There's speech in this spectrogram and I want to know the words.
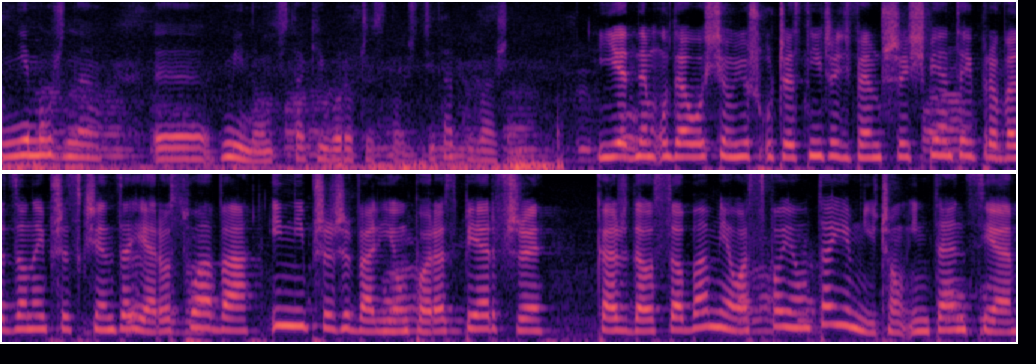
nie można y, minąć takiej uroczystości, tak uważam. Jednym udało się już uczestniczyć we mszy świętej prowadzonej przez księdza Jarosława, inni przeżywali ją po raz pierwszy. Każda osoba miała swoją tajemniczą intencję.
